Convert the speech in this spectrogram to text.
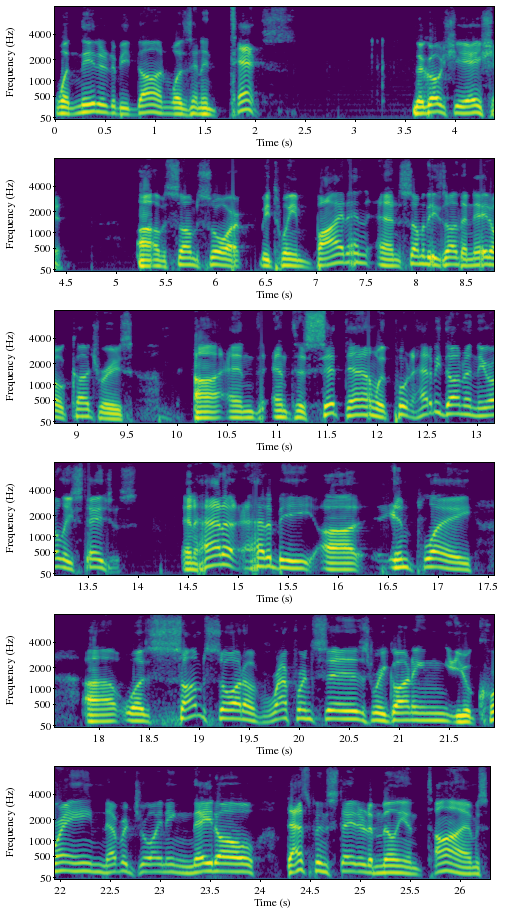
what needed to be done was an intense negotiation of some sort between Biden and some of these other NATO countries, uh, and and to sit down with Putin had to be done in the early stages, and had to had to be uh, in play uh, was some sort of references regarding Ukraine never joining NATO. That's been stated a million times.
